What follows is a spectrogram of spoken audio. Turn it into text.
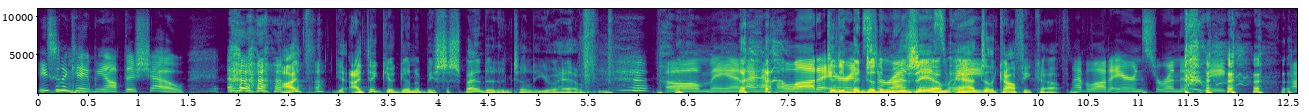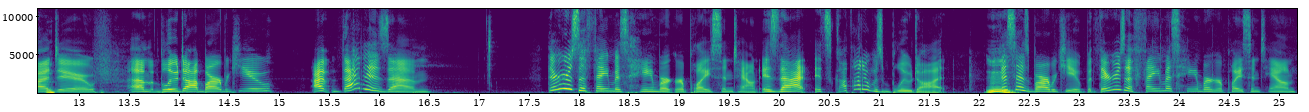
He's Hmm. gonna kick me off this show. I th- I think you're going to be suspended until you have Oh man, I have a lot of errands you've been to the museum and to the coffee cup. I have a lot of errands to run this week. I do. Um, Blue Dot Barbecue. I, that is um. There is a famous hamburger place in town. Is that it's? I thought it was Blue Dot. Hmm. This says barbecue, but there is a famous hamburger place in town,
